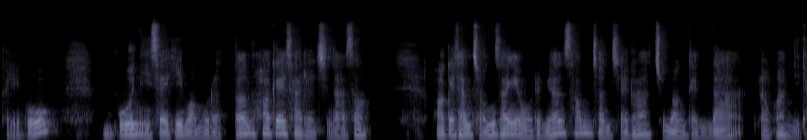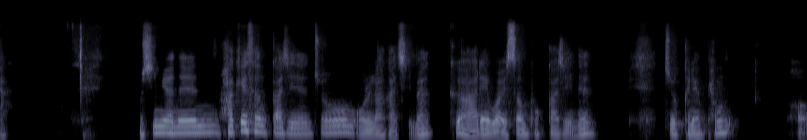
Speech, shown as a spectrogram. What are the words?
그리고 문 이색이 머물었던 화계사를 지나서 화계산 정상에 오르면 섬 전체가 조망된다라고 합니다. 보시면은 화계산까지는 좀 올라가지만 그 아래 월선포까지는 쭉 그냥 평, 어,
